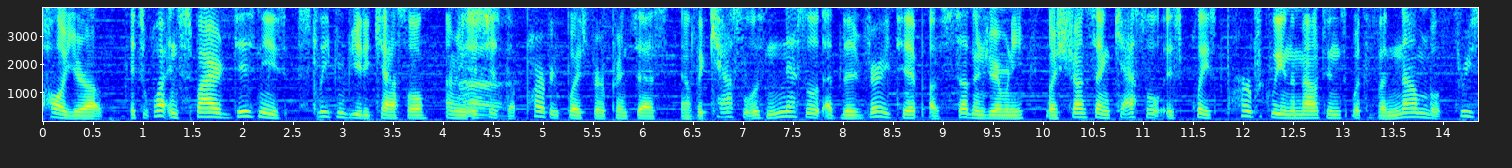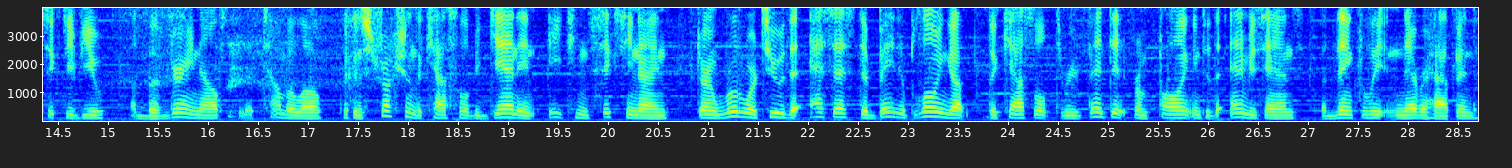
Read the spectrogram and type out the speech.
all Europe. It's what inspired Disney's Sleeping Beauty castle. I mean, it's just ah. the perfect place for a princess. Now, the castle is nestled at the very tip of southern Germany. Neuschwanstein Castle is placed perfectly in the mountains with a phenomenal 360 view of the Bavarian Alps and the town below. The construction of the castle began in 1869. During World War II, the SS debated blowing up the castle to prevent it from falling into the enemy's hands, but thankfully it never happened.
